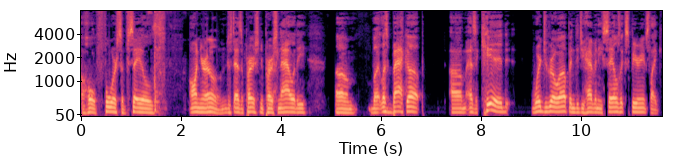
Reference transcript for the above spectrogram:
a whole force of sales on your own, just as a person, your personality. Um, but let's back up. Um, as a kid, where'd you grow up, and did you have any sales experience, like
